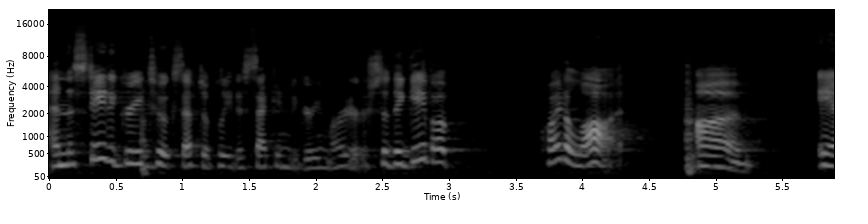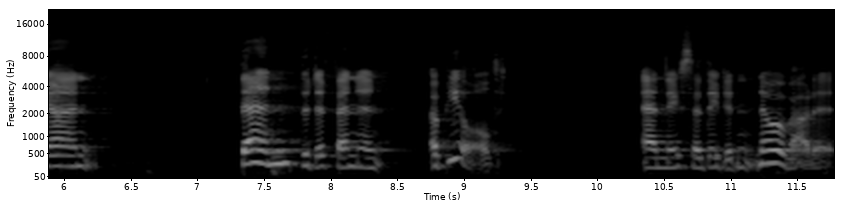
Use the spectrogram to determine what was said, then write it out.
And the state agreed to accept a plea to second degree murder. So they gave up quite a lot. Um, and then the defendant appealed, and they said they didn't know about it.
